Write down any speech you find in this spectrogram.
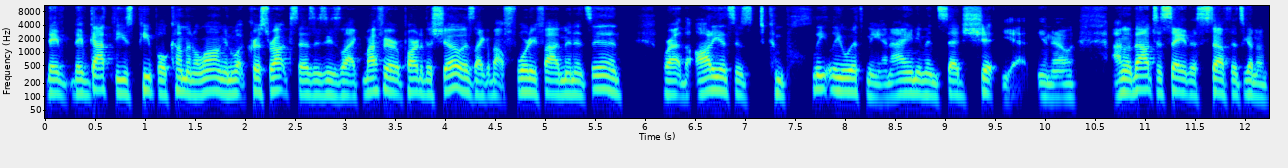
they've they've got these people coming along and what Chris Rock says is he's like my favorite part of the show is like about 45 minutes in where the audience is completely with me and I ain't even said shit yet. You know, I'm about to say the stuff that's going to,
